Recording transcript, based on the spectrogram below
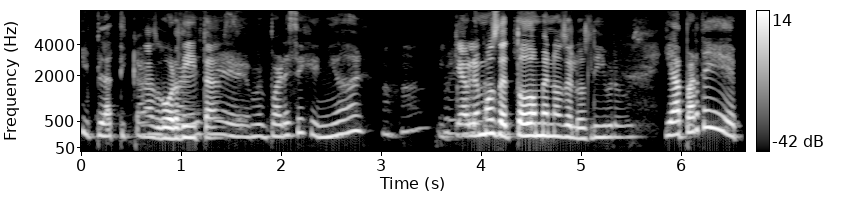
y platicar. Unas gorditas. parece- me parece genial. Y Me que hablemos de todo menos de los libros. Y aparte,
